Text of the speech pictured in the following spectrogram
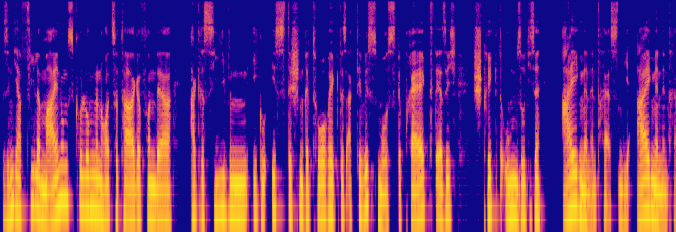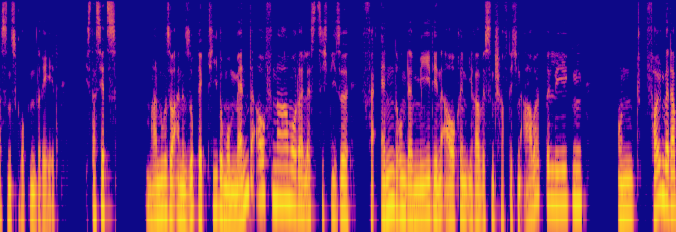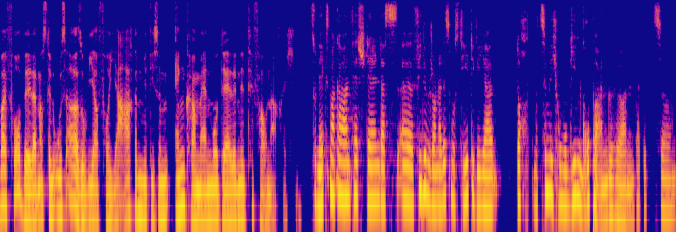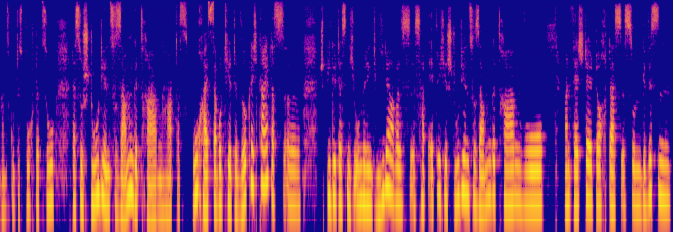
sind ja viele Meinungskolumnen heutzutage von der aggressiven, egoistischen Rhetorik des Aktivismus geprägt, der sich strikt um so diese eigenen Interessen, die eigenen Interessensgruppen dreht. Ist das jetzt mal nur so eine subjektive Momentaufnahme oder lässt sich diese Veränderung der Medien auch in ihrer wissenschaftlichen Arbeit belegen? Und folgen wir dabei Vorbildern aus den USA, so wie ja vor Jahren mit diesem Anchorman-Modell in den TV-Nachrichten? Zunächst mal kann man feststellen, dass äh, viele im Journalismus Tätige ja doch einer ziemlich homogenen Gruppe angehören. Da gibt's äh, ein ganz gutes Buch dazu, das so Studien zusammengetragen hat. Das Buch heißt Sabotierte Wirklichkeit. Das äh, spiegelt das nicht unbedingt wider, aber es, es hat etliche Studien zusammengetragen, wo man feststellt doch, dass es so einen gewissen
